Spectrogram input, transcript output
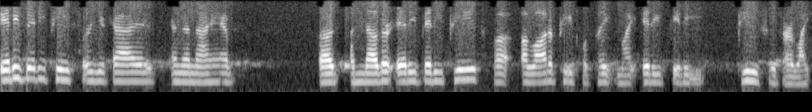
itty bitty piece for you guys, and then I have a, another itty bitty piece. But a lot of people think my itty bitty pieces are like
